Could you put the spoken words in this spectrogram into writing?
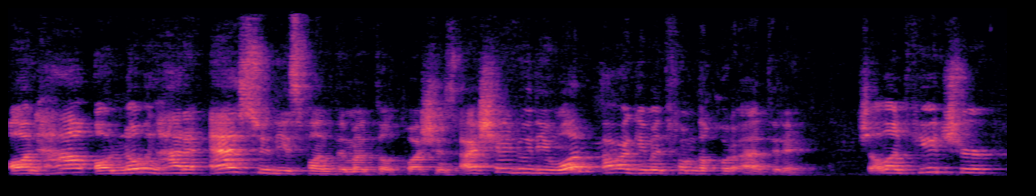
on how on knowing how to answer these fundamental questions. I shared with you one argument from the Quran today. Inshallah, in future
